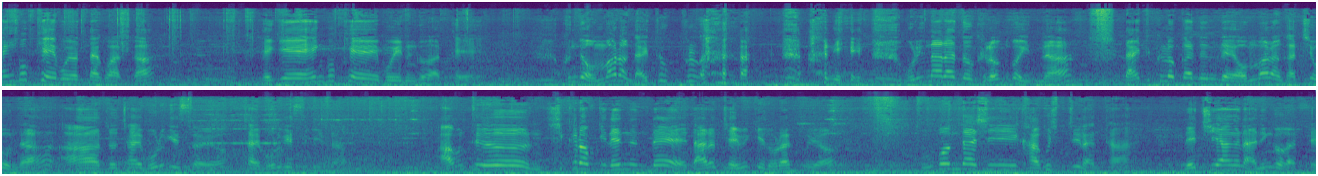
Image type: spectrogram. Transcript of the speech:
행복해 보였다고 할까? 되게 행복해 보이는 것 같아 근데 엄마랑 나이트 클럽 아니 우리나라도 그런 거 있나? 나이트 클럽 갔는데 엄마랑 같이 오나? 아 저 잘 모르겠어요. 잘 모르겠습니다. 아무튼 시끄럽긴 했는데 나름 재밌게 놀았고요. 두 번 다시 가고 싶진 않다. 내 취향은 아닌 것 같아.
